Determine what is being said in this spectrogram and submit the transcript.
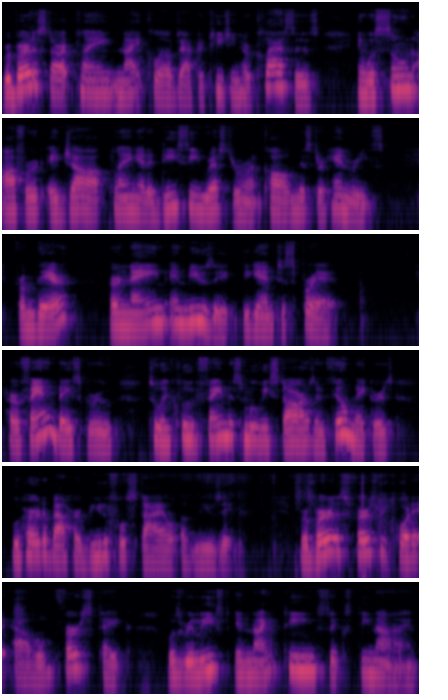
Roberta started playing nightclubs after teaching her classes and was soon offered a job playing at a DC restaurant called Mr. Henry's. From there, her name and music began to spread. Her fan base grew to include famous movie stars and filmmakers who heard about her beautiful style of music. Roberta's first recorded album, First Take, was released in 1969.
